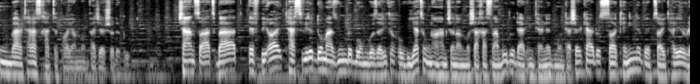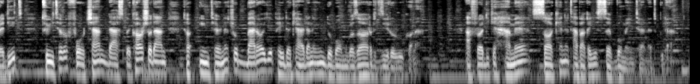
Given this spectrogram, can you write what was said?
اونورتر از خط پایان منفجر شده بود. چند ساعت بعد FBI تصویر دو مزنون به بمبگذاری که هویت اونها همچنان مشخص نبود رو در اینترنت منتشر کرد و ساکنین وبسایت های ردیت، توییتر و فورچند دست به کار شدند تا اینترنت رو برای پیدا کردن این دو بمبگذار زیر و رو کنند. افرادی که همه ساکن طبقه سوم اینترنت بودند.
